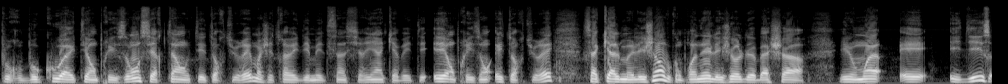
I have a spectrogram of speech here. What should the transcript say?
pour beaucoup, a été en prison. Certains ont été torturés. Moi, j'ai travaillé avec des médecins syriens qui avaient été et en prison et torturés. Ça calme les gens. Vous comprenez, les geôles de Bachar. Et, au moins, et ils disent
